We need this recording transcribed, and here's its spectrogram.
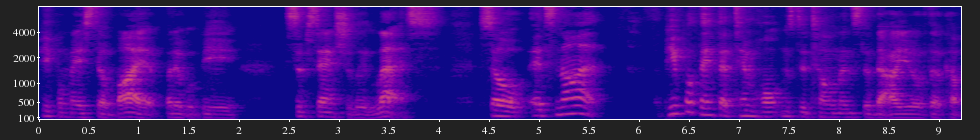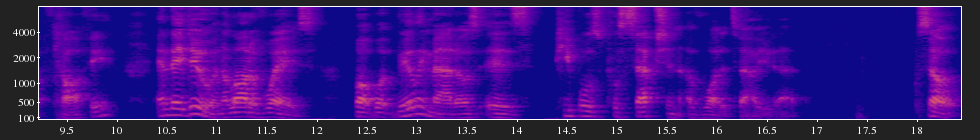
people may still buy it, but it will be substantially less. So it's not, people think that Tim Hortons determines the value of the cup of coffee, and they do in a lot of ways. But what really matters is people's perception of what it's valued at. So,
